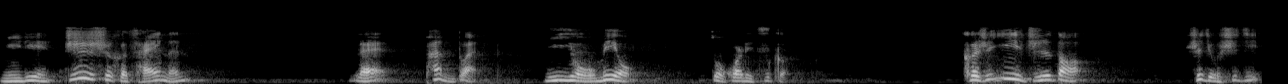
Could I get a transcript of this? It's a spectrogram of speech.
你的知识和才能来判断你有没有做官的资格。可是，一直到十九世纪，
